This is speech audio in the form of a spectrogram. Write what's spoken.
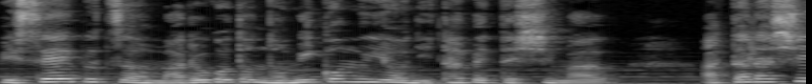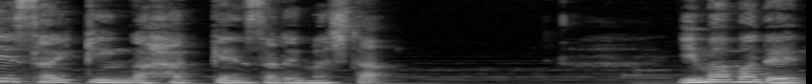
微生物を丸ごと飲み込むように食べてしまう新しい細菌が発見されました。今まで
